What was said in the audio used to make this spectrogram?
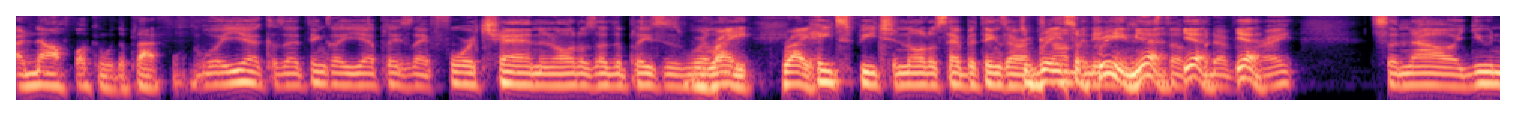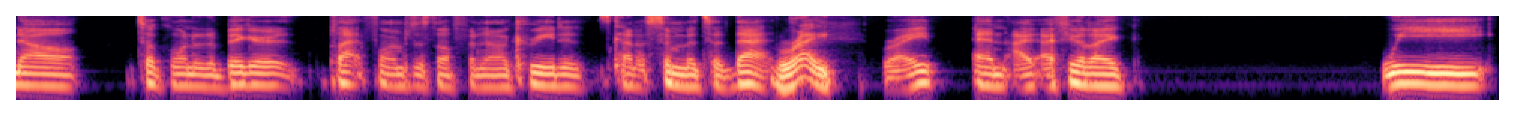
are now fucking with the platform. Well, yeah, because I think like yeah, places like 4chan and all those other places where Right, like right. hate speech and all those type of things are reign supreme, yeah, stuff, yeah, whatever, yeah. right? So now you now took one of the bigger platforms and stuff and now created kind of similar to that, Right. right? And I, I feel like we,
